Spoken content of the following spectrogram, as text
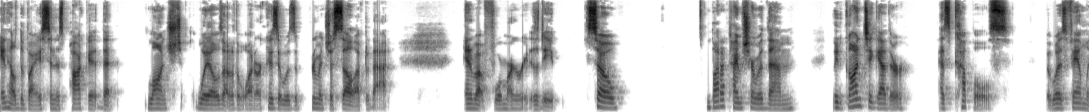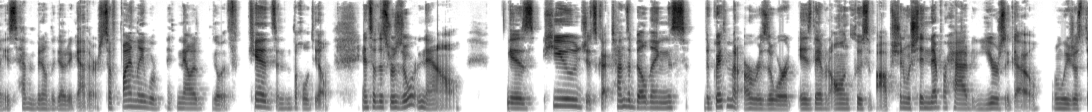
handheld device in his pocket that launched whales out of the water because it was a, pretty much a cell after that, and about four margaritas deep. So, a bought a timeshare with them, we'd gone together as couples, but as families haven't been able to go together. So finally, we're now go with kids and the whole deal. And so this resort now is huge. It's got tons of buildings. The great thing about our resort is they have an all inclusive option, which they never had years ago when we were just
